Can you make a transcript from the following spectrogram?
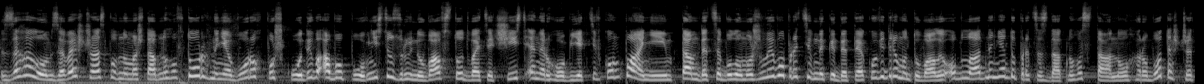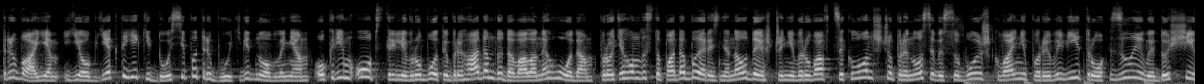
Загалом за весь час повномасштабного вторгнення ворог пошкодив або повністю зруйнував 126 енергооб'єктів компанії. Там, де це було можливо, працівники ДТЕКу відремонтували обладнання до працездатного стану. Робота ще триває. Є об'єкти, які досі потребують відновлення. Окрім обстрілів, роботи бригадам додавала негода. Протягом листопада-березня на Одещині вирував циклон, що приносив із собою шквальні пориви вітру, зливи, дощі,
